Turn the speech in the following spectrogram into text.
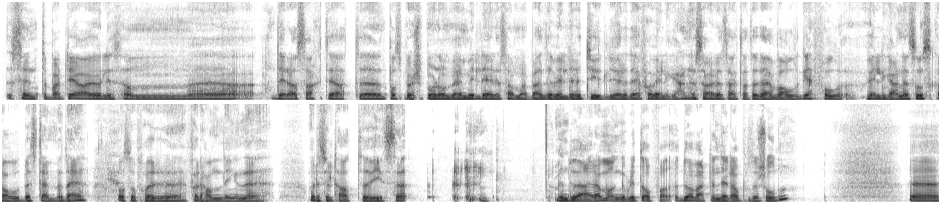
Senterpartiet har jo liksom eh, Dere har sagt det at eh, på spørsmålet om hvem vil dere samarbeide, vil dere tydeliggjøre det for velgerne. Så har dere sagt at det er valget, for velgerne, som skal bestemme det. Og så får forhandlingene og resultatet vise. Men du er av mange blitt oppfattet Du har vært en del av opposisjonen? Eh,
